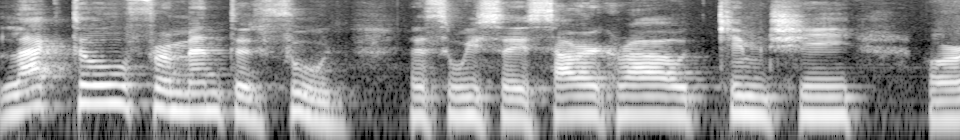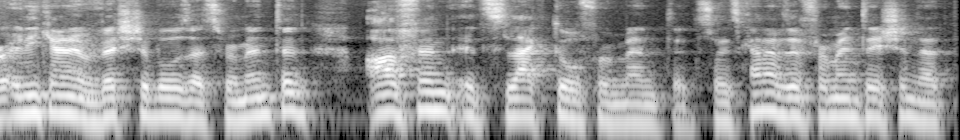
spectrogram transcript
Lacto-fermented food, as we say sauerkraut, kimchi, or any kind of vegetables that's fermented, often it's lacto-fermented. So it's kind of the fermentation that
